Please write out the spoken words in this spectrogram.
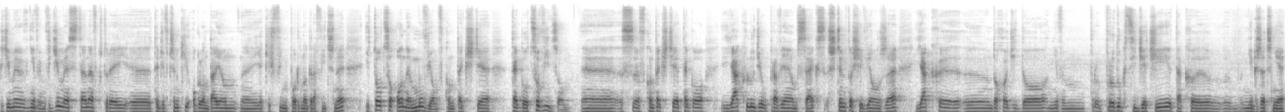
Gdzie my, nie wiem, widzimy scenę, w której e, te dziewczynki oglądają jakiś film pornograficzny i to, co one mówią w kontekście tego, co widzą, w kontekście tego, jak ludzie uprawiają seks, z czym to się wiąże, jak dochodzi do, nie wiem, produkcji dzieci, tak niegrzecznie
